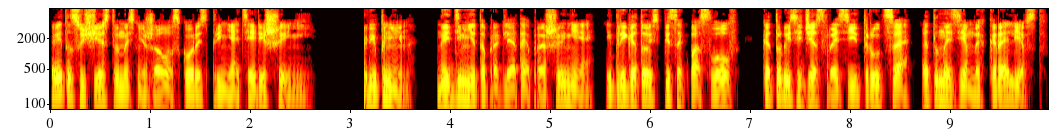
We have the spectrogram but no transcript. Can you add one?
а это существенно снижало скорость принятия решений. «Репнин, Найди мне это проклятое прошение и приготовь список послов, которые сейчас в России трутся от иноземных королевств.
